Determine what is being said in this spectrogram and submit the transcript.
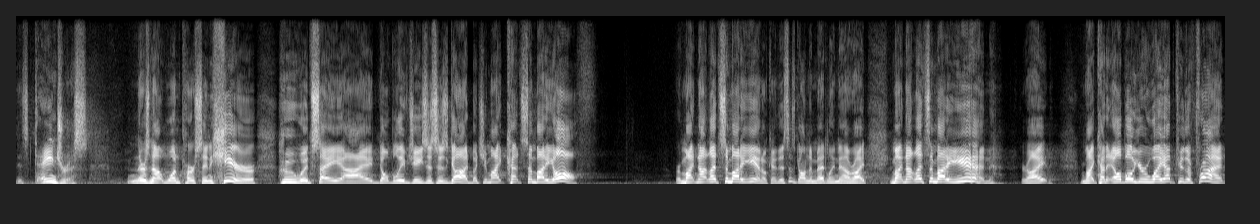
it's dangerous. And there's not one person here who would say, I don't believe Jesus is God, but you might cut somebody off. Or might not let somebody in. Okay, this has gone to meddling now, right? You might not let somebody in, right? Might kind of elbow your way up to the front,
